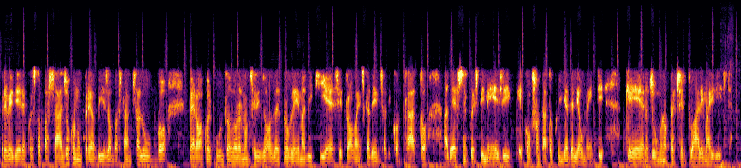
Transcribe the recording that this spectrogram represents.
prevedere questo passaggio con un preavviso abbastanza lungo, però a quel punto allora non si risolve il problema di chi è, si trova in scadenza di contratto adesso in questi mesi e confrontato quindi a degli aumenti che raggiungono percentuali mai viste.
